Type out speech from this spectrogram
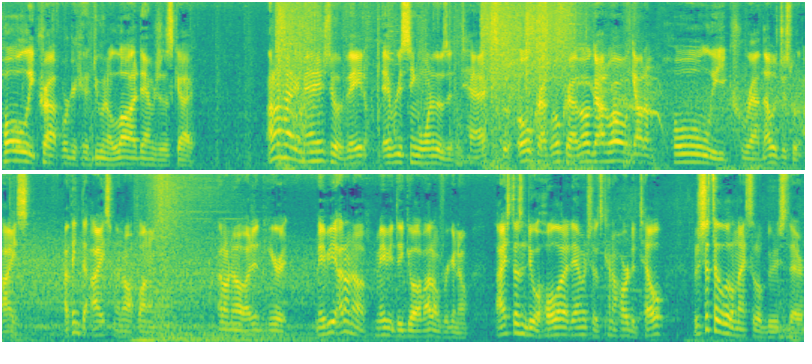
Holy crap, we're doing a lot of damage to this guy. I don't know how he managed to evade every single one of those attacks, but oh crap, oh crap, oh god, whoa, we got him. Holy crap, that was just with ice. I think the ice went off on him. I don't know, I didn't hear it. Maybe, I don't know, maybe it did go off, I don't freaking know. Ice doesn't do a whole lot of damage, so it's kind of hard to tell, but it's just a little nice little boost there.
